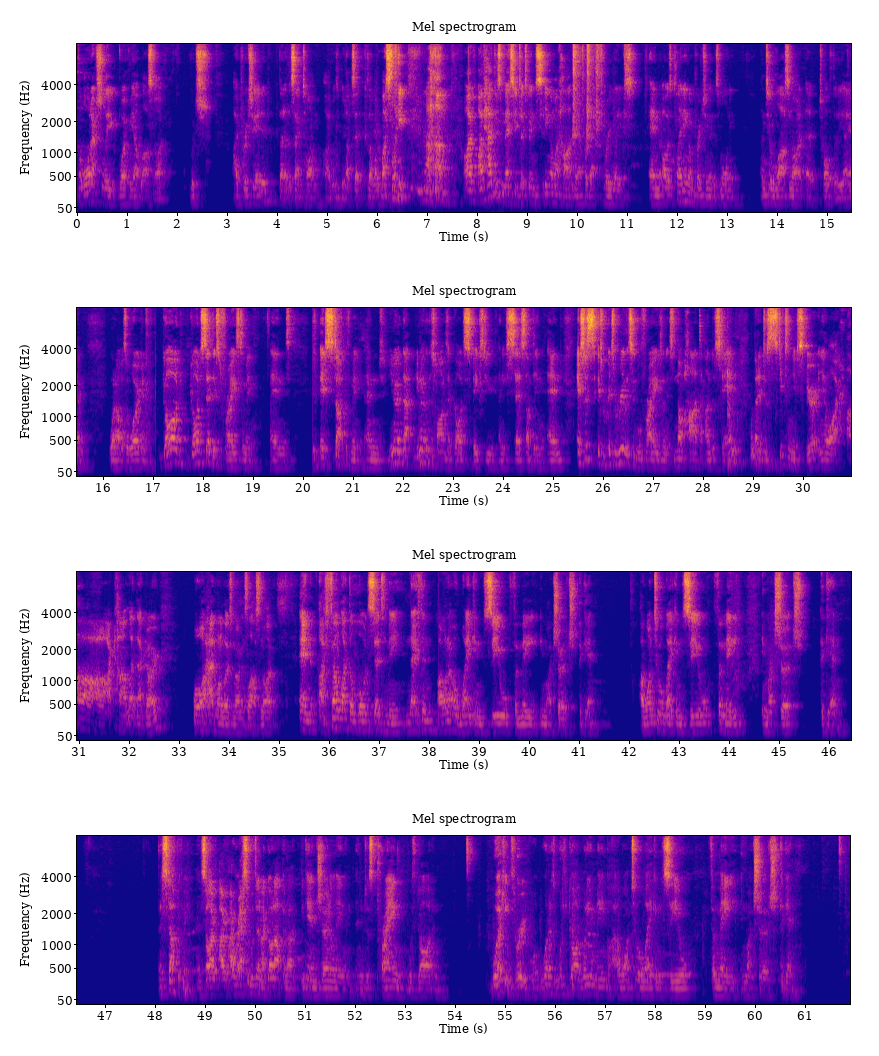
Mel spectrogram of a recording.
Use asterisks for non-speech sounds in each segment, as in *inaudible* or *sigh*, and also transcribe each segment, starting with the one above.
The Lord actually woke me up last night, which I appreciated, but at the same time, I was a bit upset because I wanted my *laughs* sleep. Um, I've, I've had this message that's been sitting on my heart now for about three weeks, and I was planning on preaching it this morning until last night at 12:30 a.m. when I was awoken. God, God said this phrase to me, and it stuck with me. And you know that you know the times that God speaks to you and He says something, and it's just it's it's a really simple phrase, and it's not hard to understand, but it just sticks in your spirit, and you're like, oh, I can't let that go. Or I had one of those moments last night. And I felt like the Lord said to me, Nathan, I want to awaken zeal for me in my church again. I want to awaken zeal for me in my church again. And it stuck with me. And so I, I, I wrestled with it. I got up and I began journaling and, and just praying with God and working through what, what is what do you, God, what do you mean by I want to awaken zeal for me in my church again?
